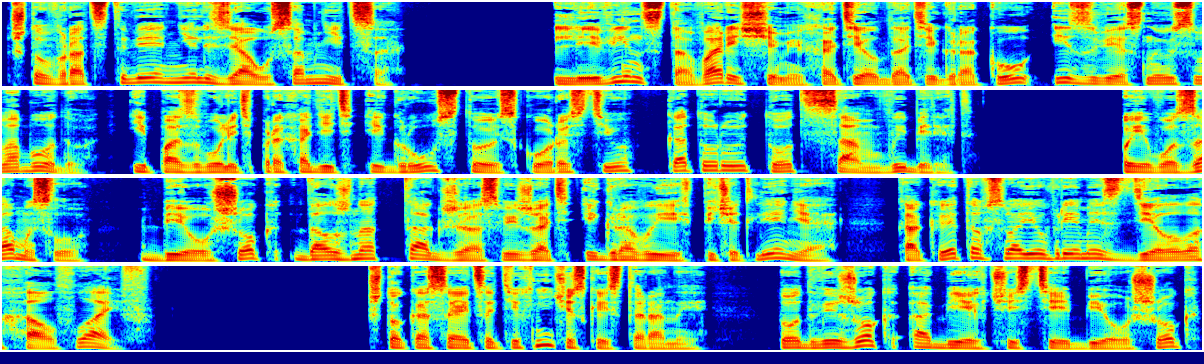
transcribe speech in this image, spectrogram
что в родстве нельзя усомниться. Левин с товарищами хотел дать игроку известную свободу и позволить проходить игру с той скоростью, которую тот сам выберет. По его замыслу, BioShock должна также освежать игровые впечатления, как это в свое время сделала Half-Life. Что касается технической стороны, то движок обеих частей BioShock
